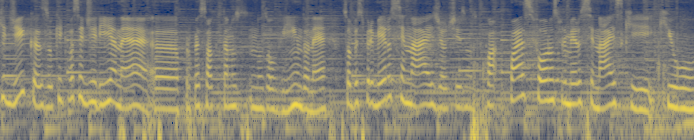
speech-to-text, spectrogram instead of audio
que dicas, o que, que você diria, né, uh, para o pessoal que está nos, nos, ouvindo, né, sobre os primeiros sinais de autismo? Quais foram os primeiros sinais que, que o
